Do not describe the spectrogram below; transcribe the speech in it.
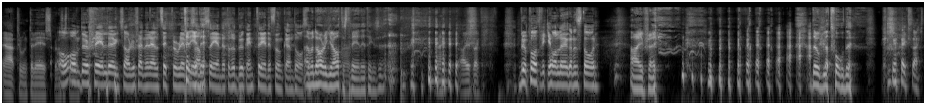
Jag tror inte det spelar så om du är skellögd så har du generellt sett problem med 3D. samseendet och då brukar inte 3D funka ändå. Så. Ja men då har du gratis 3D tänkte jag säga. Ja, just det. Beror på åt vilket håll ögonen står. Ja i och för sig. Dubbla 2D. Exakt.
